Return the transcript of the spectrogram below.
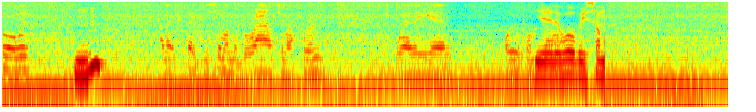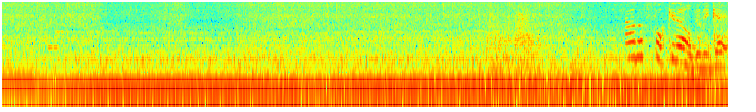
Forward. hmm I'm expecting some on the brow to my front, where the um, oil pump. Yeah, are. there will be some. How the fucking hell did he get?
